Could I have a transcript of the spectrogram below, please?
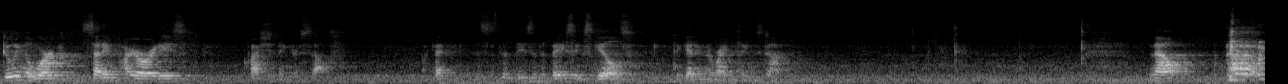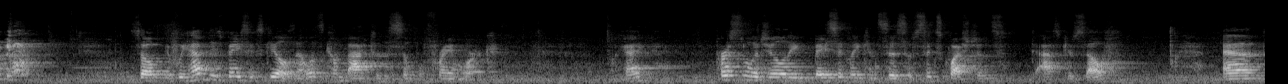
doing the work, setting priorities, questioning yourself. Okay? The, these are the basic skills to getting the right things done. Now, so if we have these basic skills, now let's come back to the simple framework. Okay? Personal agility basically consists of six questions to ask yourself and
